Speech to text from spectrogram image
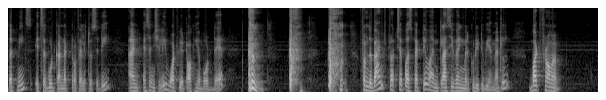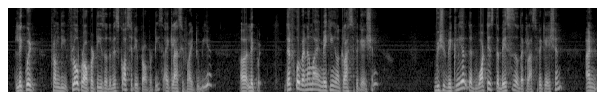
That means, it is a good conductor of electricity and essentially what we are talking about there. from the band structure perspective, I am classifying mercury to be a metal, but from a liquid from the flow properties or the viscosity properties, I classify to be a, a liquid. Therefore, when am I making a classification, we should be clear that what is the basis of the classification and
